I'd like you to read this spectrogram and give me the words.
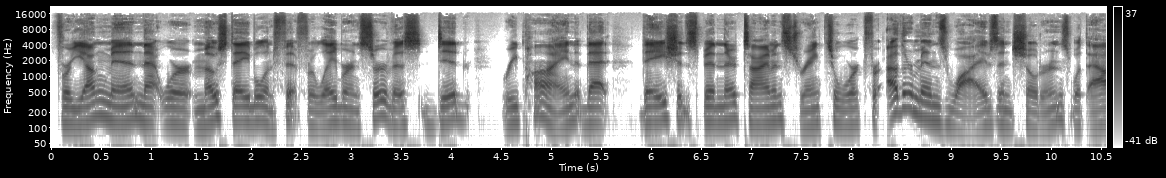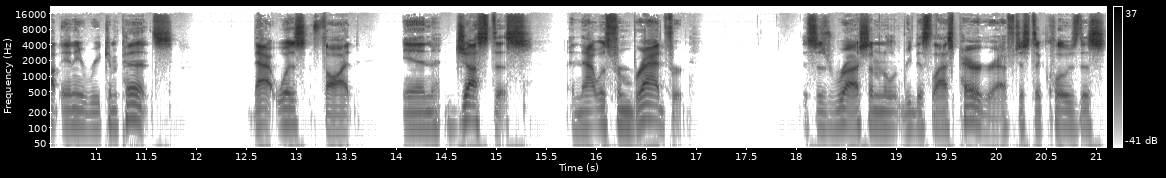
For young men that were most able and fit for labor and service did repine that they should spend their time and strength to work for other men's wives and children's without any recompense. That was thought in justice. And that was from Bradford. This is Rush. I'm going to read this last paragraph just to close this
